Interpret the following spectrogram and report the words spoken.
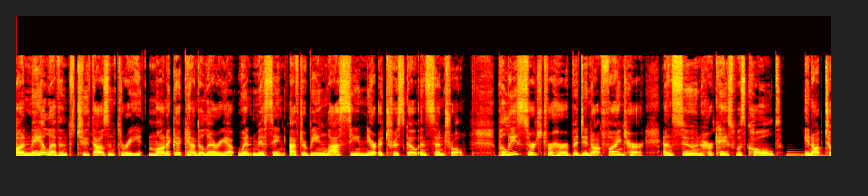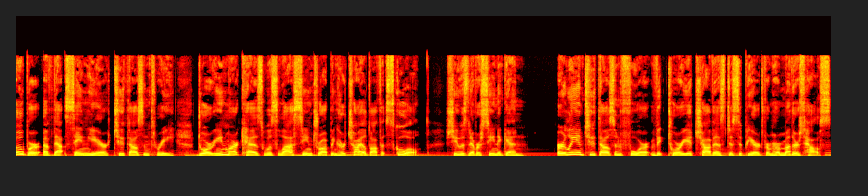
On May 11, 2003, Monica Candelaria went missing after being last seen near Atrisco and Central. Police searched for her but did not find her, and soon her case was cold. In October of that same year, 2003, Doreen Marquez was last seen dropping her child off at school. She was never seen again. Early in 2004, Victoria Chavez disappeared from her mother's house,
